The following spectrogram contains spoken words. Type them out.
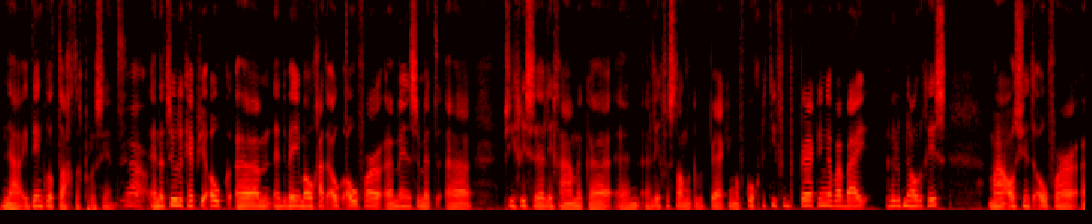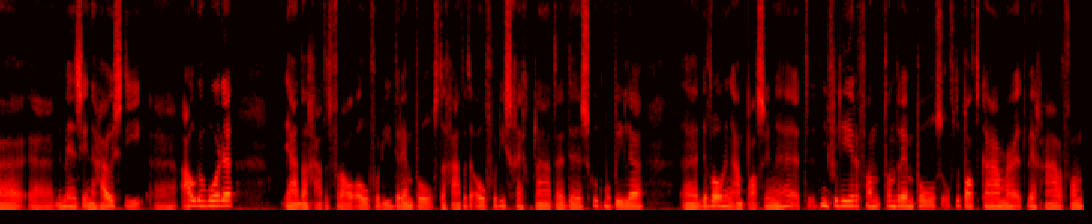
Nou, ik denk wel 80 procent. Ja. En natuurlijk heb je ook, ehm, en de WMO gaat ook over eh, mensen met eh, psychische, lichamelijke en lichtverstandelijke beperkingen of cognitieve beperkingen waarbij hulp nodig is. Maar als je het over eh, eh, de mensen in huis die eh, ouder worden, ja, dan gaat het vooral over die drempels, dan gaat het over die schegplaten, de scootmobielen, de woningaanpassingen, het, het nivelleren van, van drempels of de badkamer, het weghalen van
